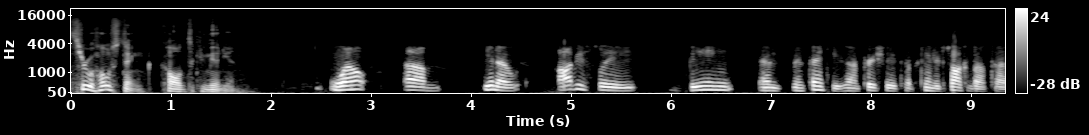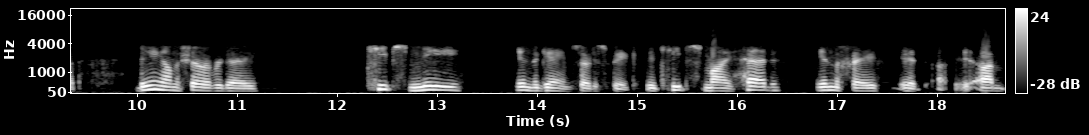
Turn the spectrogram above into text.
through hosting Called to Communion? Well, um, you know, obviously, being and, and thank you, I appreciate the opportunity to talk about that. Being on the show every day keeps me in the game, so to speak. It keeps my head in the faith. It, it I'm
